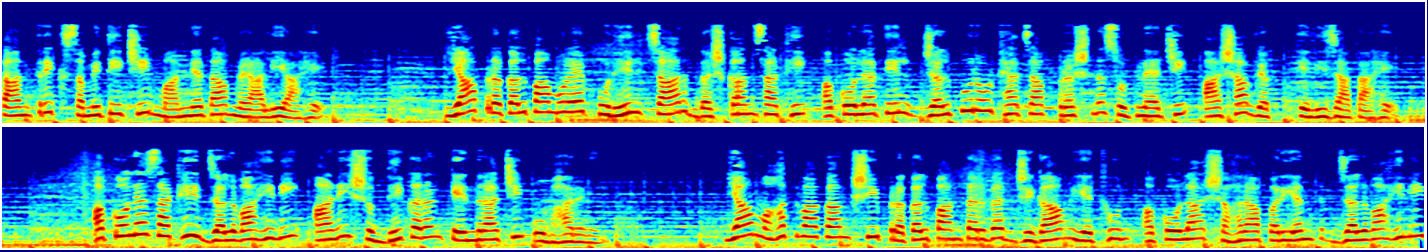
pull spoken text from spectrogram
तांत्रिक समितीची मान्यता मिळाली आहे. या प्रकल्पामुळे पुढील चार दशकांसाठी अकोल्यातील जलपुरवठ्याचा प्रश्न सुटण्याची आशा व्यक्त केली जात आहे. अकोल्यासाठी जलवाहिनी आणि शुद्धीकरण केंद्राची उभारणी या महत्वाकांक्षी प्रकल्पांतर्गत जिगाव येथून अकोला शहरापर्यंत जलवाहिनी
